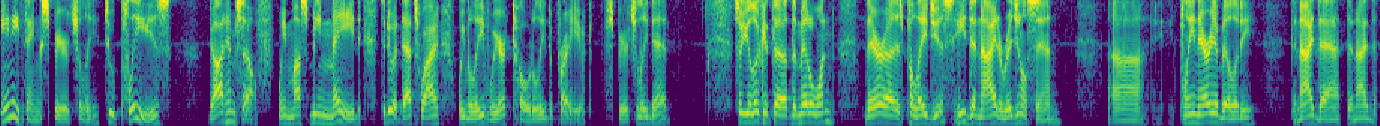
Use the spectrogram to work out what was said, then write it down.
anything spiritually to please God Himself. We must be made to do it. That's why we believe we are totally depraved, spiritually dead. So you look at the, the middle one, there uh, is Pelagius. He denied original sin, uh, plenary ability, denied that, denied that.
